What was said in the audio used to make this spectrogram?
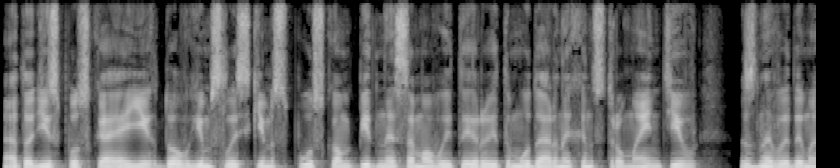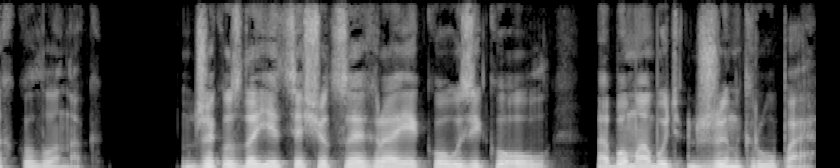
а тоді спускає їх довгим слизьким спуском під несамовитий ритм ударних інструментів з невидимих колонок. Джеку здається, що це грає Коузі Коул або, мабуть, Джин Крупа.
